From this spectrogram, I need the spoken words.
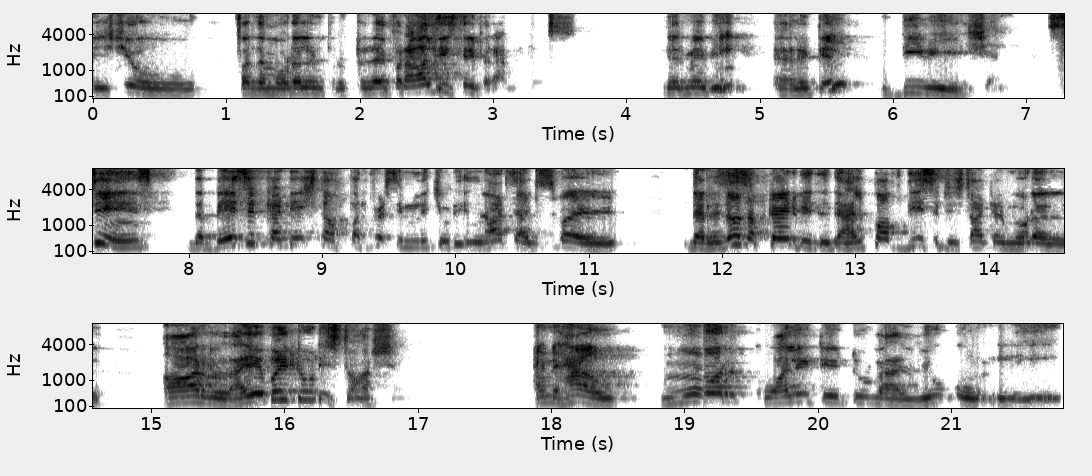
ratio for the model and prototype for all these three parameters. There may be a little deviation. Since the basic condition of perfect similitude is not satisfied, the results obtained with the help of this distorted model are liable to distortion and have more qualitative value only.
